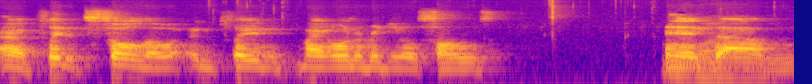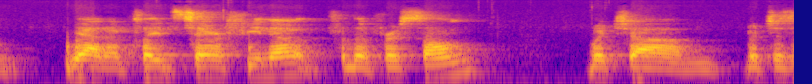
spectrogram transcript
uh, played it solo and played my own original songs, and Wow. um, yeah, and I played Serafina for the first song, which um, which is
